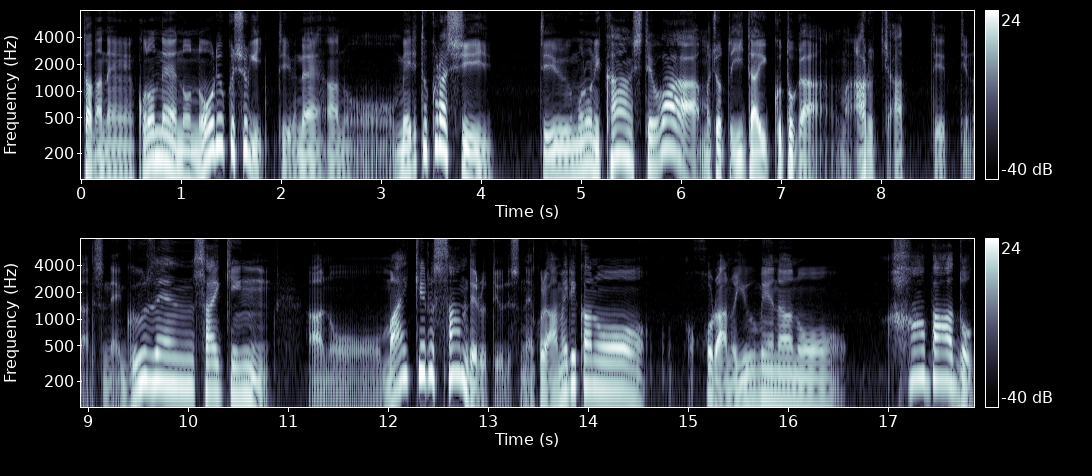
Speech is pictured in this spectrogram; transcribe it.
ただね、このね、の能力主義っていうね、あの、メリトクラシーっていうものに関しては、まあ、ちょっと言いたいことが、まあ、あるっちゃあってっていうのはですね、偶然最近、あの、マイケル・サンデルっていうですね、これアメリカの、ほら、あの、有名なあの、ハーバード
